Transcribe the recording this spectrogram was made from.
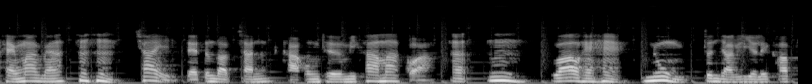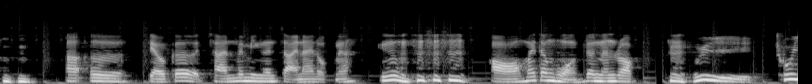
แพงมากนะ ใช่ แต่สำหรับฉันขาของเธอมีค่ามากกว่าอะอืม ว้าวแฮ่ๆนุ่มจนอยากเลียเลยครับอะเออ เดี๋ยวก็ฉันไม่มีเงินจ่ายนายหรอกนะ อืม อ๋อ ไม่ต้องห่วงเรื่องนั้นหรอกฮึยทุย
